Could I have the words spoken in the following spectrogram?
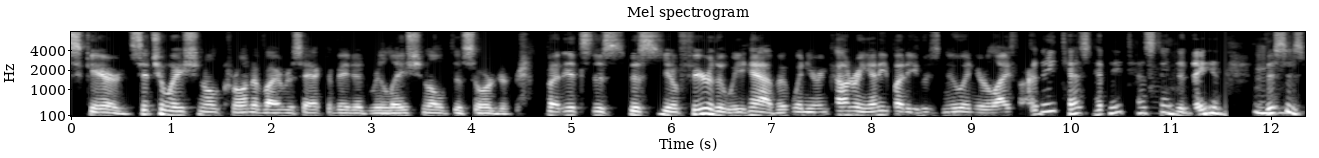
scared. Situational coronavirus activated relational disorder. But it's this this you know fear that we have when you're encountering anybody who's new in your life are they test have they tested? Did they mm-hmm. this has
